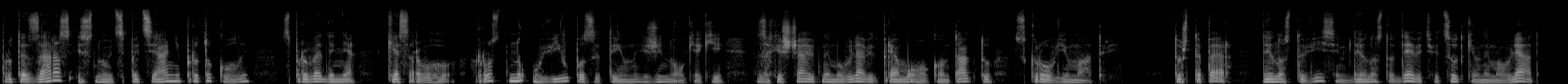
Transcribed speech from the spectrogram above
проте зараз існують спеціальні протоколи з проведення кесарового розтину у ВІЛ-позитивних жінок, які захищають немовля від прямого контакту з кров'ю матері. Тож тепер 98-99% немовлят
